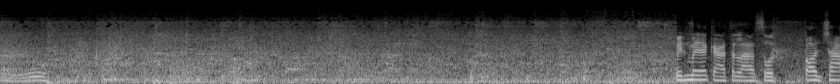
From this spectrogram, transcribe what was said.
โอ้ เป็นบรรยากาศตลาดสดตอนเช้า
